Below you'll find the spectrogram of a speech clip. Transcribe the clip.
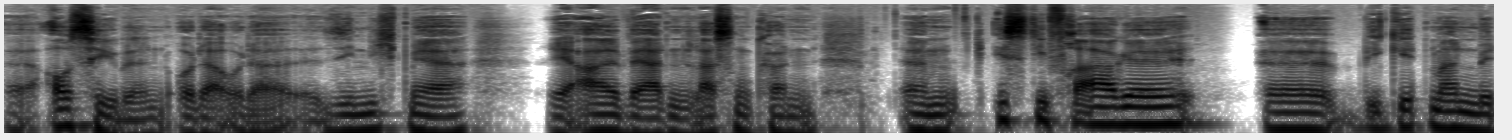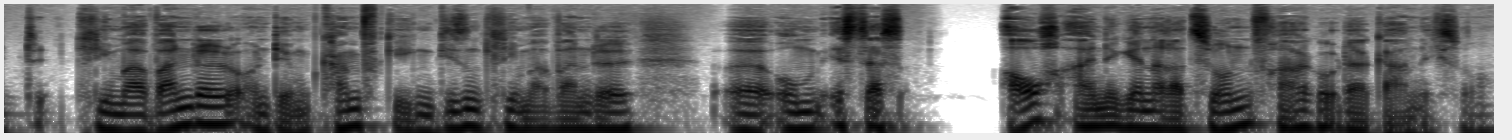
äh, aushebeln oder, oder sie nicht mehr real werden lassen können. Ähm, ist die Frage, äh, wie geht man mit Klimawandel und dem Kampf gegen diesen Klimawandel äh, um, ist das auch eine Generationenfrage oder gar nicht so?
